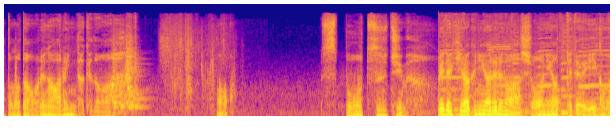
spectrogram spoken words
もともとは俺が悪いんだけど。あスポーツジム。一人で気楽にやれるのは性に合ってていいかも。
